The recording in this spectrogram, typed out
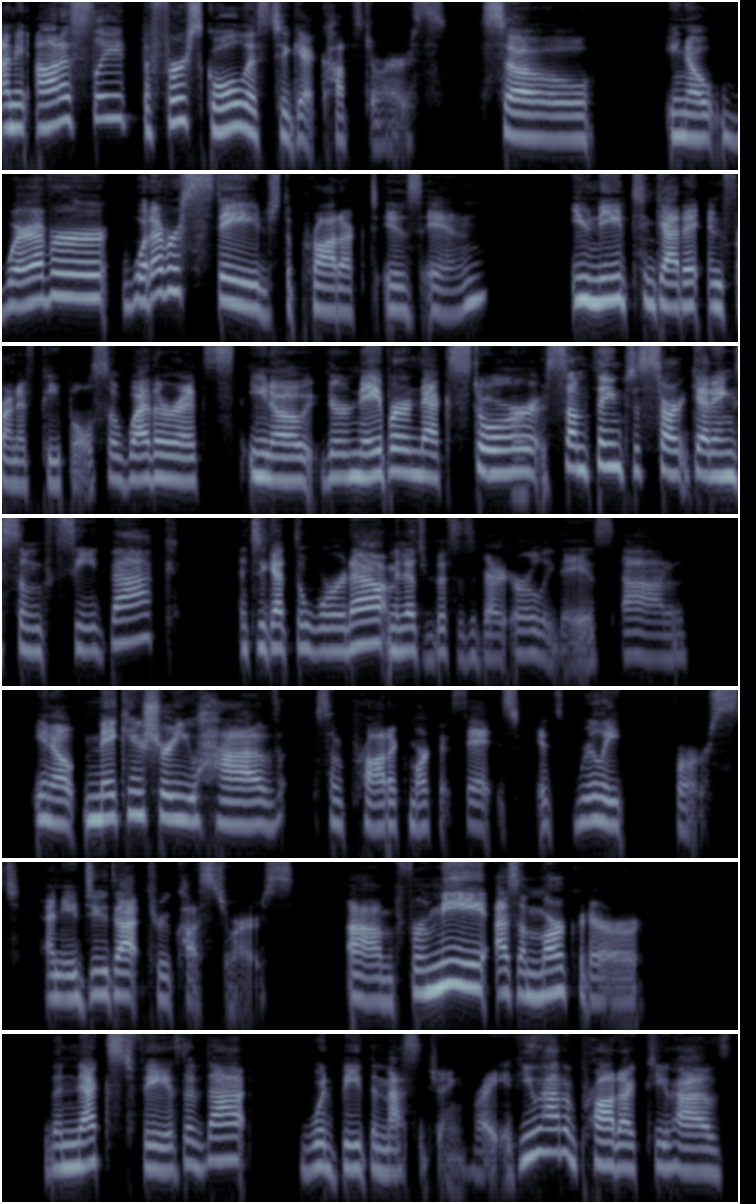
I mean, honestly, the first goal is to get customers. So you know, wherever, whatever stage the product is in, you need to get it in front of people. So whether it's, you know, your neighbor next door, something to start getting some feedback and to get the word out. I mean, that's, this is very early days. Um, you know, making sure you have some product market fit is it's really first. And you do that through customers. Um, for me as a marketer, the next phase of that would be the messaging, right? If you have a product, you have,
